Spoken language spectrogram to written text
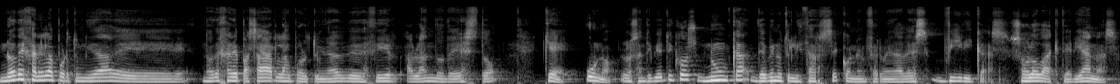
No dejaré la oportunidad de. No dejaré pasar la oportunidad de decir, hablando de esto, que, uno, los antibióticos nunca deben utilizarse con enfermedades víricas, solo bacterianas,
